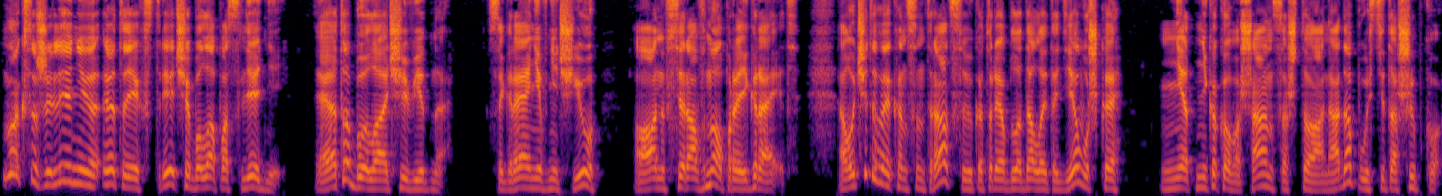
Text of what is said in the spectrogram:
Но, к сожалению, эта их встреча была последней. Это было очевидно. Сыграя не в ничью, он все равно проиграет. А учитывая концентрацию, которой обладала эта девушка, нет никакого шанса, что она допустит ошибку.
